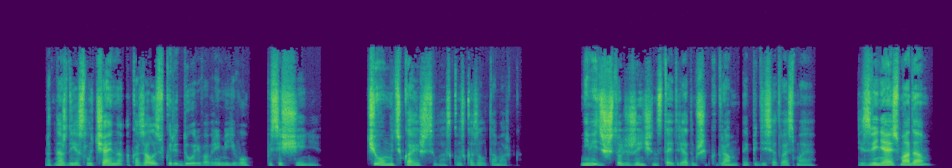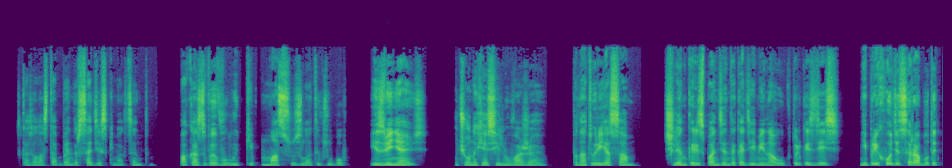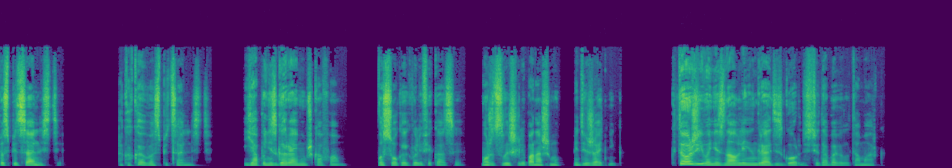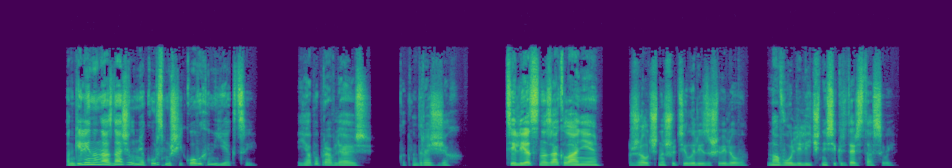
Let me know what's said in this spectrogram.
Однажды я случайно оказалась в коридоре во время его посещения. «Чего матюкаешься?» — ласково сказала Тамарка. «Не видишь, что ли, женщина стоит рядом, шибко грамотная, пятьдесят восьмая?» «Извиняюсь, мадам», — сказал Остап Бендер с одесским акцентом, показывая в улыбке массу золотых зубов. «Извиняюсь. Ученых я сильно уважаю. По натуре я сам, член-корреспондент Академии наук, только здесь не приходится работать по специальности. А какая у вас специальность? Я по несгораемым шкафам. Высокая квалификация. Может, слышали по-нашему медвежатник? Кто же его не знал в Ленинграде с гордостью, добавила Тамарка. Ангелина назначила мне курс мышьяковых инъекций. Я поправляюсь, как на дрожжах. Телец на заклание, желчно шутила Лиза Шевелева, на воле личный секретарь Стасовой.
